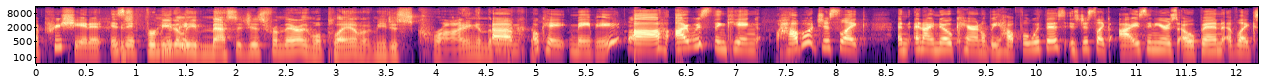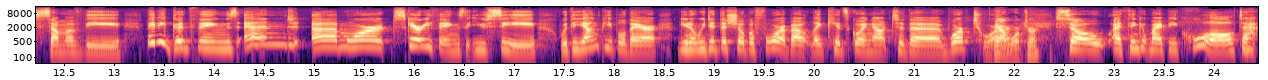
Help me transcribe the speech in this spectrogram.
appreciate it, is Is if for me to could- leave messages from there and we'll play them of me just crying in the Um, back. okay, maybe. Uh, I was thinking, how about just like, and, and I know Karen will be helpful with this, is just like eyes and ears open of like some of the maybe good things and uh, more scary things that you see with the young people there. You know, we did the show before about like kids going out to the Warped Tour. Yeah, Warped Tour. So I think it might be cool to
